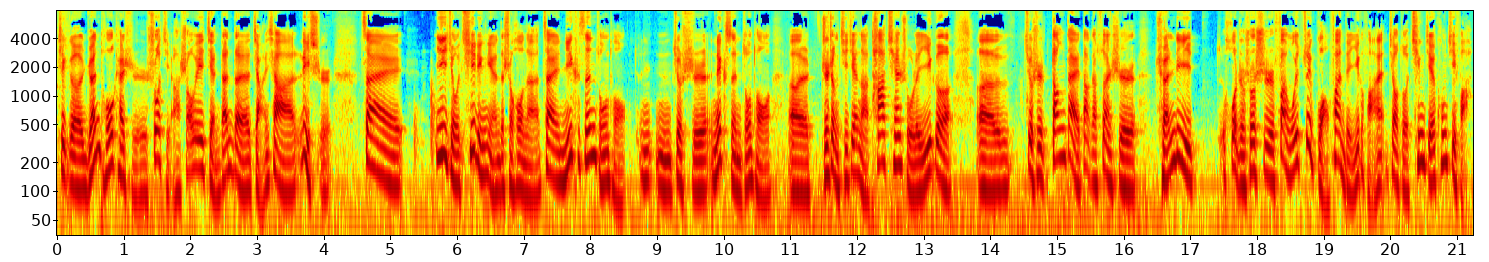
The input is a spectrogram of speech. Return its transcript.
这个源头开始说起啊，稍微简单的讲一下历史。在一九七零年的时候呢，在尼克森总统，嗯嗯，就是尼克森总统呃执政期间呢，他签署了一个呃，就是当代大概算是权力或者说是范围最广泛的一个法案，叫做《清洁空气法》。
